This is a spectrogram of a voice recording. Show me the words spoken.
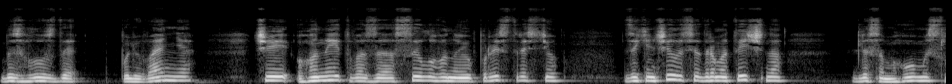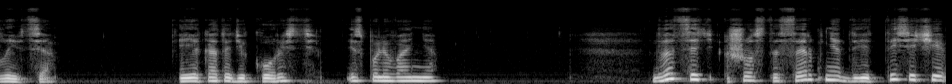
безглузде полювання чи гонитва за силованою пристрастю закінчилася драматично для самого мисливця. І яка тоді користь із полювання? 26 серпня 2000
